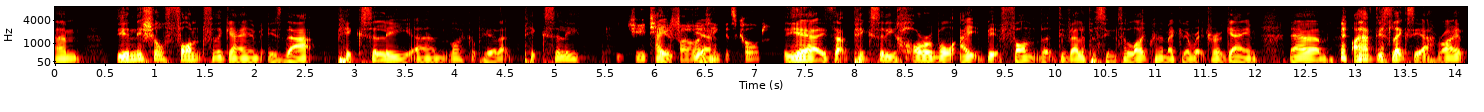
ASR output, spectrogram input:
Um, the initial font for the game is that pixely, um, like up here, that pixely GTFO, yeah. I think it's called. Yeah, it's that pixely, horrible 8 bit font that developers seem to like when they're making a retro game. Now, um, I have dyslexia, right?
